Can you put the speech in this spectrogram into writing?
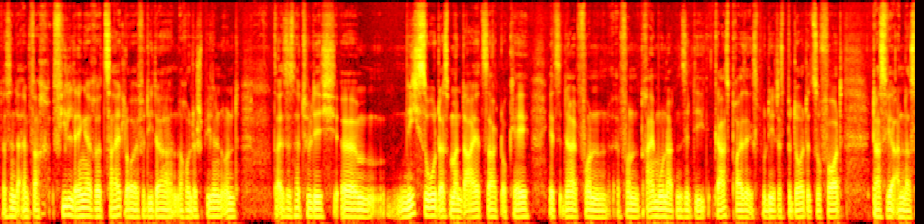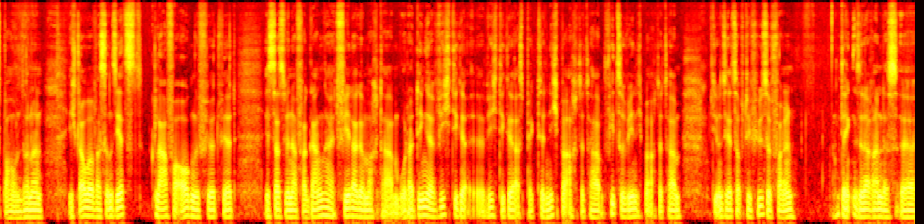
das sind einfach viel längere Zeitläufe, die da eine Rolle spielen und da ist es natürlich ähm, nicht so, dass man da jetzt sagt, okay, jetzt innerhalb von, von drei Monaten sind die Gaspreise explodiert. Das bedeutet sofort, dass wir anders bauen, sondern ich glaube, was uns jetzt klar vor Augen geführt wird, ist, dass wir in der Vergangenheit Fehler gemacht haben oder Dinge, wichtige, wichtige Aspekte nicht beachtet haben, viel zu wenig beachtet haben, die uns jetzt auf die Füße fallen. Denken Sie daran, dass, äh,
